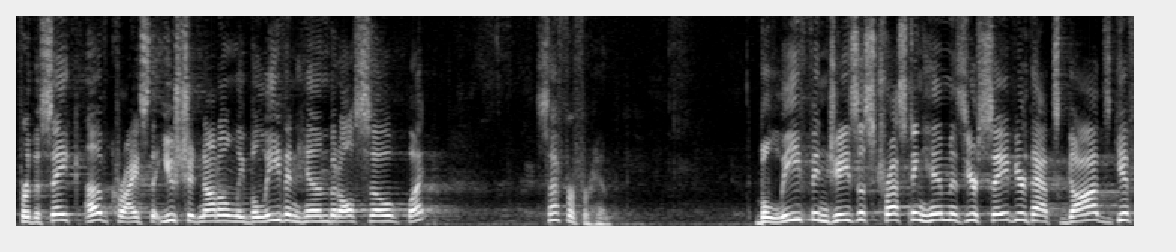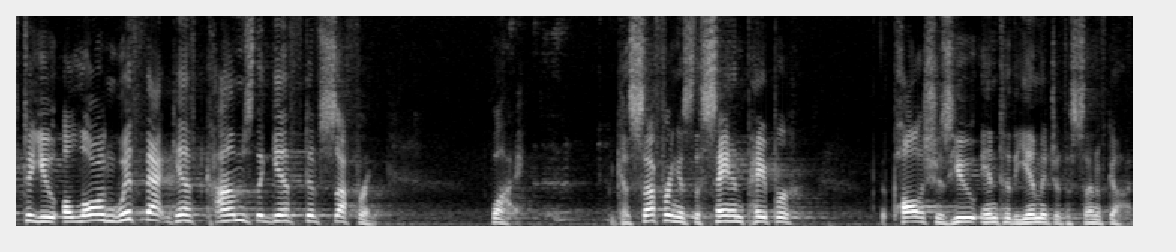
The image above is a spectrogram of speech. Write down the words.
for the sake of Christ that you should not only believe in him, but also what? Suffer for him. Belief in Jesus, trusting him as your Savior, that's God's gift to you. Along with that gift comes the gift of suffering. Why? Because suffering is the sandpaper that polishes you into the image of the Son of God.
